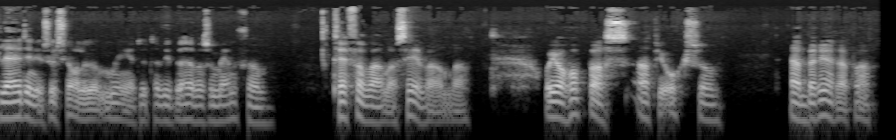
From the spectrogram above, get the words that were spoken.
glädjen i sociala umgänget utan vi behöver som människor träffa varandra, se varandra. Och jag hoppas att vi också är beredda på att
